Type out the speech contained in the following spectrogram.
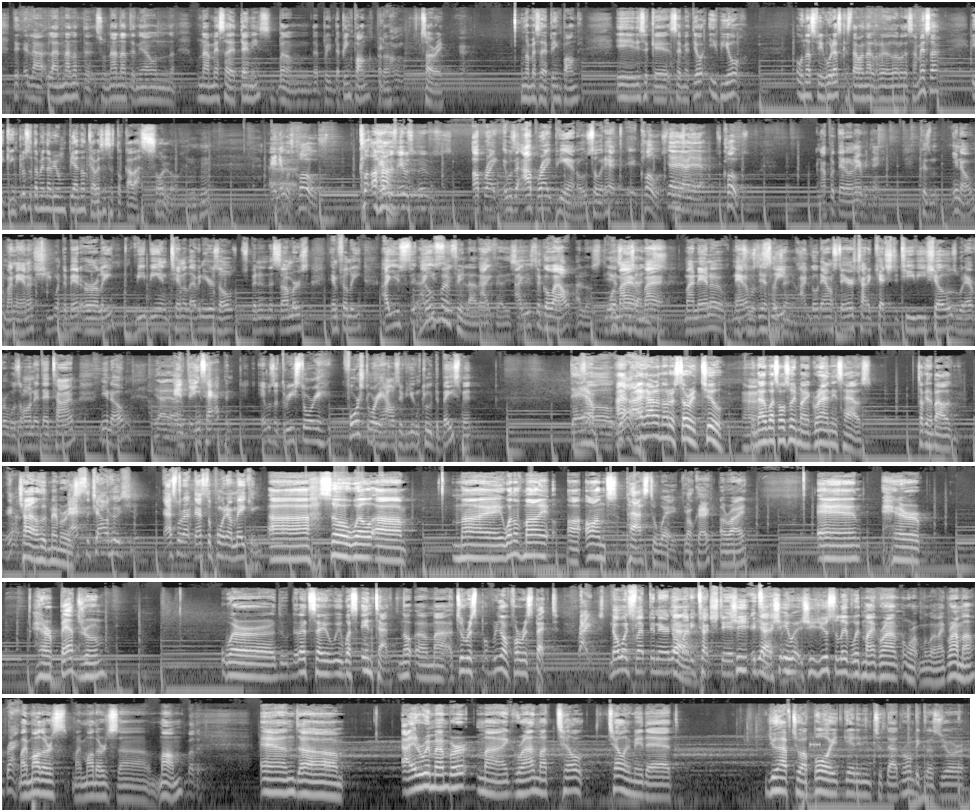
La, la nana, su nana tenía un- una mesa de tenis, bueno, de, de ping pong, perdón. Sorry. Una mesa de ping pong. Y dice que se metió y vio unas figuras que estaban alrededor de esa mesa y que incluso también había un piano que a veces se tocaba solo. And it was closed. Cl- It was, it was it was upright. It was an upright piano, so it had it closed. Yeah, yeah, yeah, yeah. It was closed. And I put that on everything. Because, you know, my Nana, she went to bed early. Me being 10, 11 years old, spending the summers in Philly. I used to. I used to, I. I used to go out. I los 10, when my, my, my Nana, Nana was asleep. I'd go downstairs, try to catch the TV shows, whatever was on at that time, you know. Yeah, yeah. And things happened. It was a three story, four story house if you include the basement. Damn. So, I, yeah. I had another story too. Uh-huh. And that was also in my granny's house. Talking about Yeah. childhood memories. That's the childhood shit. That's what I, that's the point I'm making. Uh, so well, um, my one of my uh, aunts passed away. Okay. All right, and her her bedroom where let's say it was intact. No, um, uh, to resp- you know for respect. Right. No one slept in there. Yeah. Nobody touched it. She yeah she it she used to live with my grand with my grandma, Right. my mother's my mother's uh, mom. Mother. and um, I remember my grandma tell telling me that you have to avoid getting into that room because your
